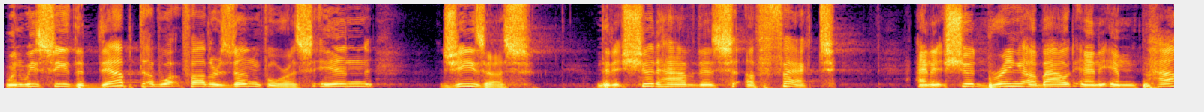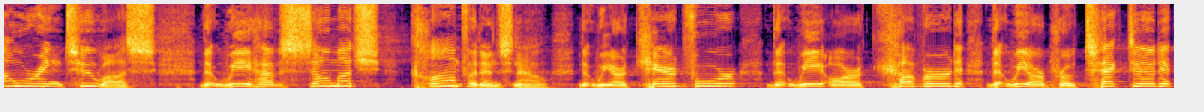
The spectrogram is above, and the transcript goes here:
when we see the depth of what Father's done for us in Jesus, that it should have this effect and it should bring about an empowering to us that we have so much confidence now that we are cared for, that we are covered, that we are protected,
